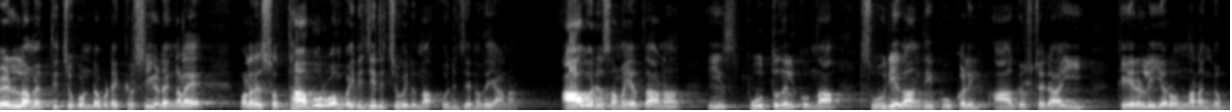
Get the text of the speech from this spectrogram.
വെള്ളം എത്തിച്ചുകൊണ്ട് അവിടെ കൃഷിയിടങ്ങളെ വളരെ ശ്രദ്ധാപൂർവം പരിചരിച്ചു വരുന്ന ഒരു ജനതയാണ്. ആ ഒരു സമയത്താണ് ഈ പൂത്തു നിൽക്കുന്ന സൂര്യകാന്തി പൂക്കളിൽ ആകൃഷ്ടരായി കേരളീയർ ഒന്നടങ്കം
